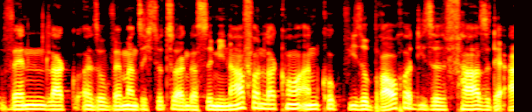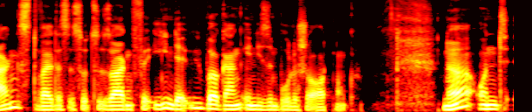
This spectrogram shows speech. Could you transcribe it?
wenn Lac also wenn man sich sozusagen das Seminar von Lacan anguckt, wieso braucht er diese Phase der Angst? Weil das ist sozusagen für ihn der Übergang in die symbolische Ordnung. Ne? Und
